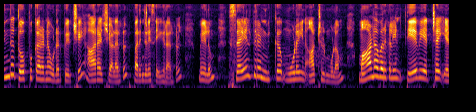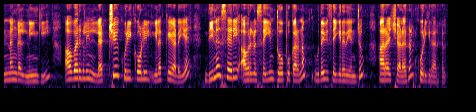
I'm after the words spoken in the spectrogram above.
இந்த தோப்புக்கரண உடற்பயிற்சியை ஆராய்ச்சியாளர்கள் பரிந்துரை செய்கிறார்கள். மேலும் செயல்திறன் மிக்க மூளையின் ஆற்றல் மூலம் மாணவர்களின் தேவையற்ற எண்ணங்கள் நீங்கி அவர்களின் லட்சிய குறிக்கோளில் இலக்கை அடைய தினசரி அவர்கள் செய்யும் தோப்புக்கரணம் உதவி செய்கிறது என்றும் ஆராய்ச்சியாளர்கள் கூறுகிறார்கள்.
